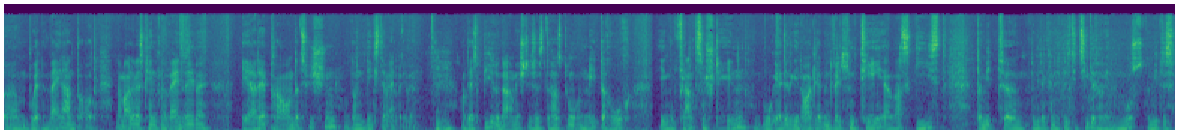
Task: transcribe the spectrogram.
ähm, wo er den Wein anbaut, normalerweise kennt man Weinrebe, Erde, braun dazwischen und dann nächste Weinrebe. Mhm. Und der ist biodynamisch, das heißt, da hast du einen Meter hoch irgendwo Pflanzen stehen, wo er dir genau erklärt, in welchem Tee er was gießt, damit, äh, damit er keine Pestizide verwenden muss, damit es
